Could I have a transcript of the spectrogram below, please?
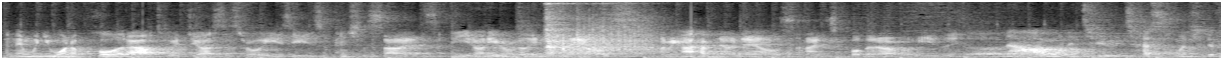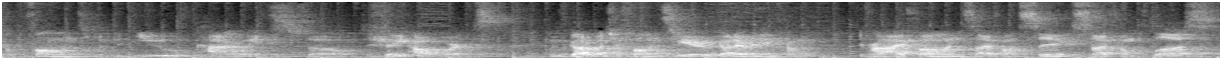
And then when you want to pull it out to adjust, it's really easy. You just pinch the sides. And you don't even really need nails. I mean, I have no nails, and I just pull that out really easy. So now I wanted to test a bunch of different phones with the new counterweights. So to show you how it works. We've got a bunch of phones here. We've got everything from different iPhones, iPhone 6, iPhone Plus,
